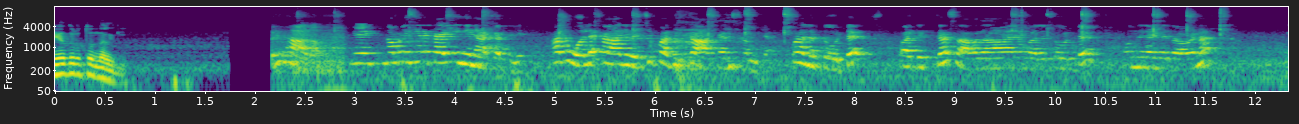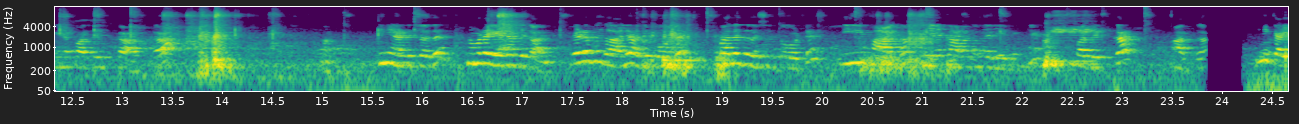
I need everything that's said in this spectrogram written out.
നേതൃത്വം നൽകി. അതുപോലെ കാൽ വെച്ച് പതുക്കെ ആക്കാൻ ശ്രമിക്കാം. വലത്തോട്ട് പതുക്കെ സാവധാനം വലത്തോട്ട്. ഒന്ന് രണ്ട് തവണ ഇങ്ങനെ പതുക്കെ ആക്കുക. ഇനി അടുത്തത് നമ്മുടെ ഇടത് കാൽ. ഇടത് കാൽ അതുപോലെ വലത് വശത്തോട്ട് ഈ ഭാഗം ഇങ്ങനെ കറങ്ങുന്ന രീതിക്ക് പതുക്ക ആക്കുക. ഇനി കൈ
